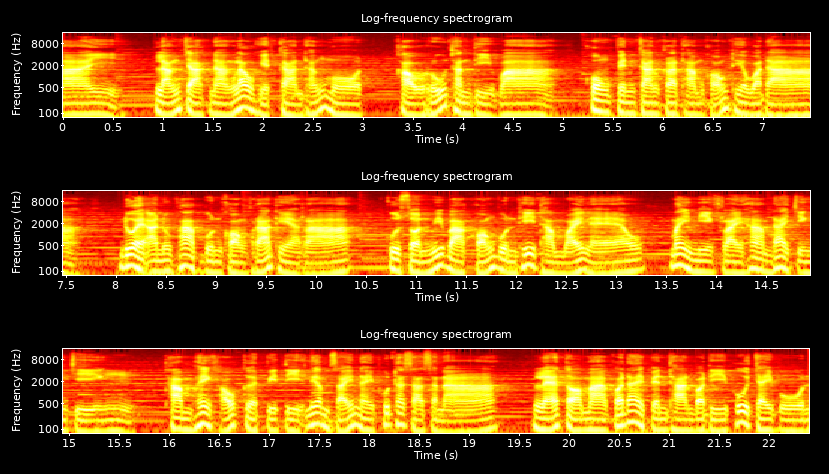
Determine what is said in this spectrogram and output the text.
ให้ หลังจากนางเล่าเหตุการณ์ทั้งหมด เขารู้ทันทีว่า คงเป็นการกระทำของเทวดา ด้วยอนุภาพบุญของพระเถระ กุศลวิบากของบุญที่ทำไว้แล้ว ไม่มีใครห้ามได้จริง ๆ ทำให้เขาเกิดปิติเลื่อมใสในพุทธศาสนา และต่อมาก็ได้เป็นทานบดีผู้ใจบุญ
